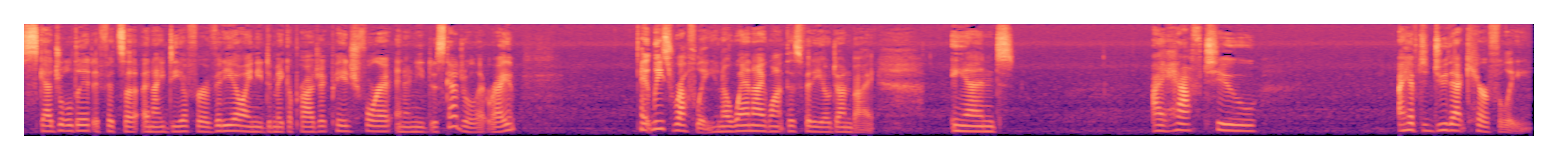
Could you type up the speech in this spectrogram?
scheduled it. If it's a, an idea for a video, I need to make a project page for it and I need to schedule it, right? At least roughly, you know, when I want this video done by. And I have to I have to do that carefully,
